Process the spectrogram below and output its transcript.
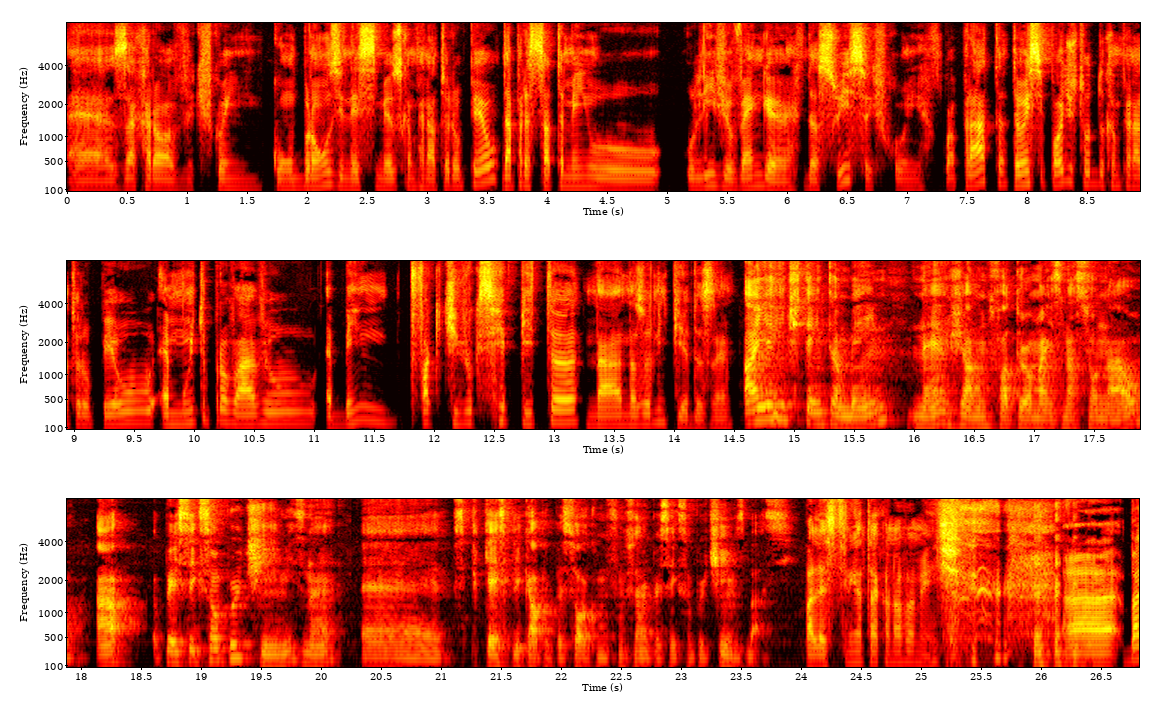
é, Zakharov, que ficou em, com o bronze nesse mesmo Campeonato Europeu. Dá para citar também o, o Lívio Wenger da Suíça, que ficou com a prata. Então esse pódio todo do campeonato europeu é muito provável, é bem factível que se repita na, nas Olimpíadas, né? Aí a gente tem também, né, já num fator mais nacional, a perseguição por times, né? É... Quer explicar para o pessoal como funciona a perseguição por times, Base? Palestrinha ataca novamente. uh.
